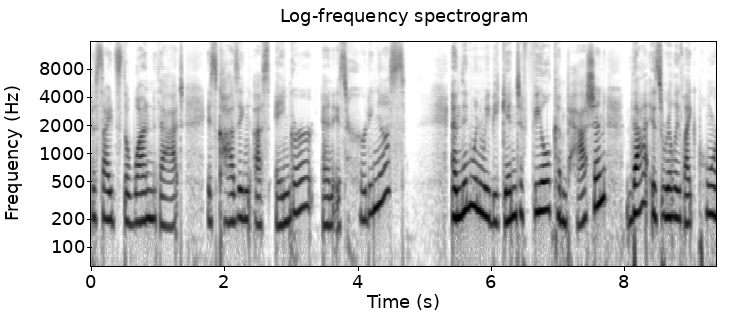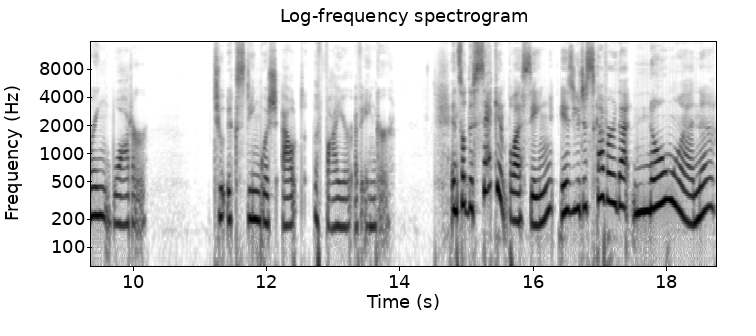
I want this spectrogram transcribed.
besides the one that is causing us anger and is hurting us. And then when we begin to feel compassion, that is really like pouring water to extinguish out the fire of anger. And so the second blessing is you discover that no one,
